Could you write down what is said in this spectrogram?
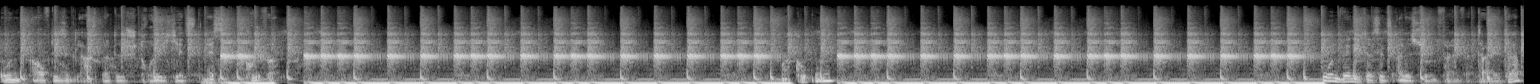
und auf diese Glasplatte streue ich jetzt Messpulver. Mal gucken. Und wenn ich das jetzt alles schön fein verteilt habe,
